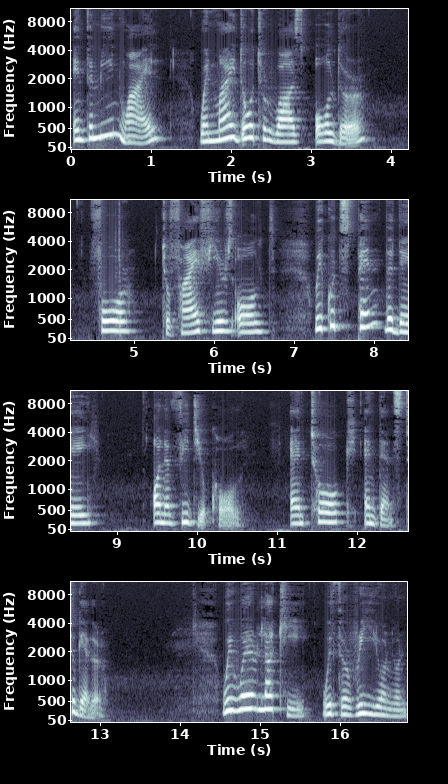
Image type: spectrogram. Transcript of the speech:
In the meanwhile, when my daughter was older, four to five years old, we could spend the day on a video call and talk and dance together. We were lucky with the reunion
